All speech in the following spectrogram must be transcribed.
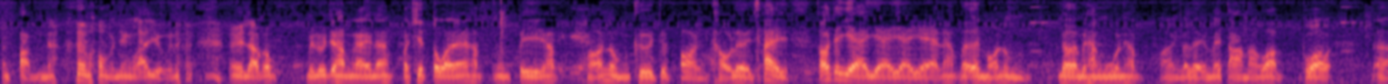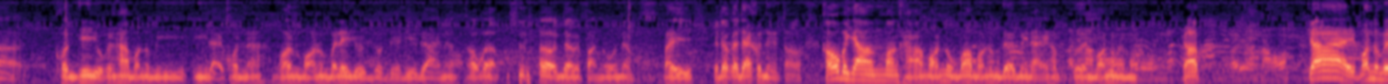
มันปั่นนะเพราะมันยังไร้อยู่นะเอ้เราก็ไม่รู้จะทำไงนะประชิดตัวนะครับมันปีนะครับหมอหนุ่มคือจุดอ่อนเขาเลยใช่เขาจะแย่แย่แย่แย่นะครับเอิญหมอหนุ่มเดินไปทางงูนครับมันก็เลยไม่ตามมาว่าพวกคนที่อยู่ข้างๆหมอหนุ่มมีมีหลายคนนะเพราะหมอหนุ่มไม่ได้อยู่โดดเดี่ยวดีดายนะเขาก็เออเดินไปฝั่งนู้นนะไปกระเดกกระแดกคนอื่นต่อเขาพยายามมองหาหมอหนุ่มว่าหมอหนุ่มเดินไปไหนครับเอิญหมอหนุ่ม ครับใช่หมอหนุ่มไป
